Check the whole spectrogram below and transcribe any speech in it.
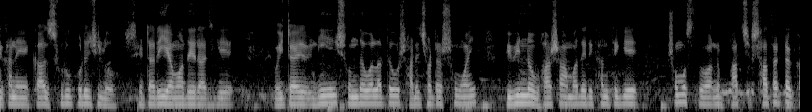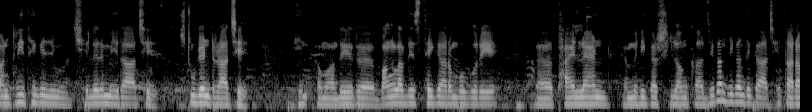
এখানে কাজ শুরু করেছিল, সেটারই আমাদের আজকে ওইটা নিয়েই সন্ধ্যাবেলাতেও সাড়ে ছটার সময় বিভিন্ন ভাষা আমাদের এখান থেকে সমস্ত মানে পাঁচ, সাত আটটা কান্ট্রি থেকে যে ছেলের মেয়েরা আছে স্টুডেন্টরা আছে আমাদের বাংলাদেশ থেকে আরম্ভ করে থাইল্যান্ড, আমেরিকা, শ্রীলঙ্কা, যেখান যেখান থেকে আছে, তারা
